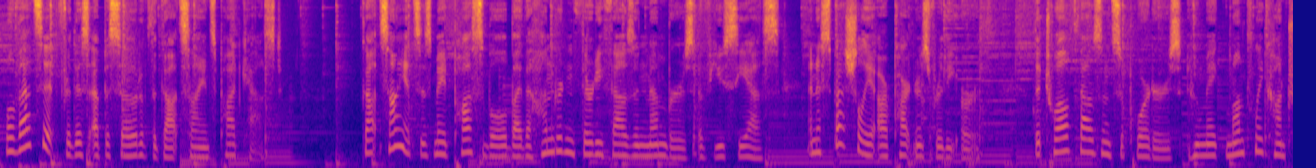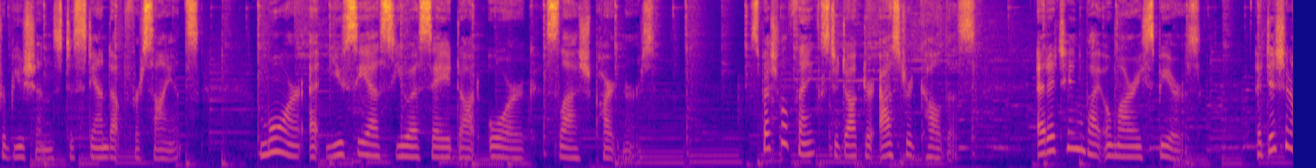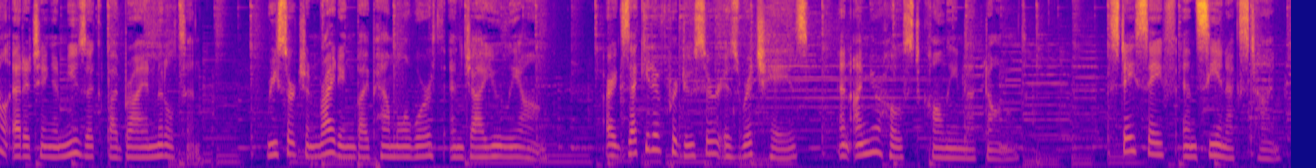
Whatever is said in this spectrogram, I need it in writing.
Well, that's it for this episode of the Got Science podcast. Got Science is made possible by the 130,000 members of UCS, and especially our Partners for the Earth, the 12,000 supporters who make monthly contributions to stand up for science. More at ucsusa.org/partners. Special thanks to Dr. Astrid Caldas. Editing by Omari Spears. Additional editing and music by Brian Middleton. Research and writing by Pamela Worth and Jiayu Liang. Our executive producer is Rich Hayes, and I'm your host, Colleen MacDonald. Stay safe and see you next time.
